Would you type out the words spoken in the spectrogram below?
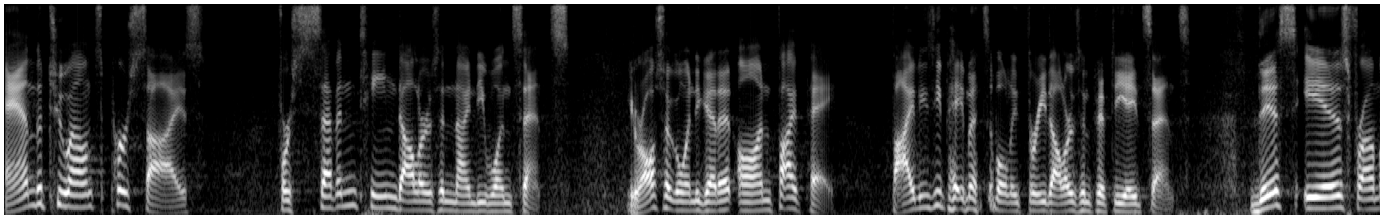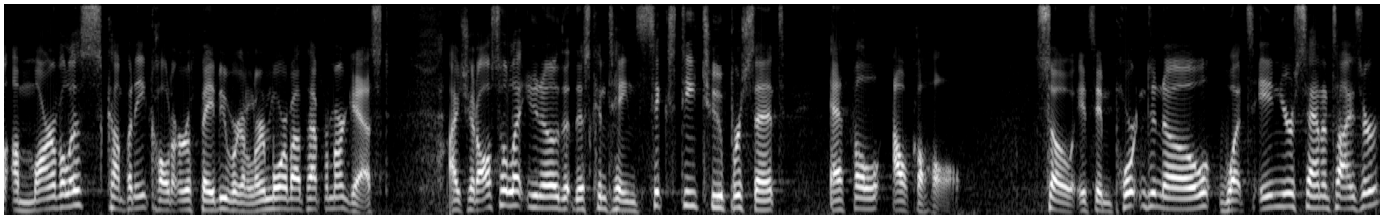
and the 2 ounce purse size for $17.91. You're also going to get it on 5Pay. Five easy payments of only $3.58. This is from a marvelous company called Earth Baby. We're going to learn more about that from our guest. I should also let you know that this contains 62% ethyl alcohol. So it's important to know what's in your sanitizer.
